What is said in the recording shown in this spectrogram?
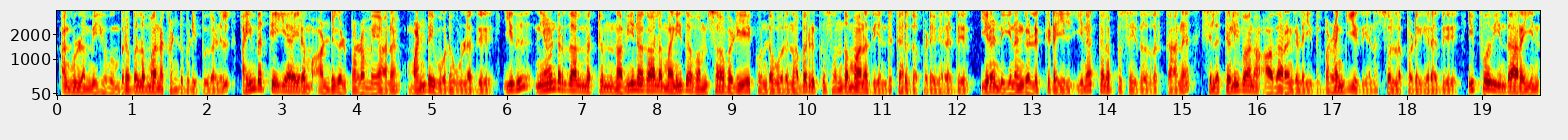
அங்குள்ள மிகவும் பிரபலமான கண்டுபிடிப்புகளில் ஐம்பத்தி ஐயாயிரம் ஆண்டுகள் பழமையான மண்டை ஓடு உள்ளது. இது நியாண்டர்தால் மற்றும் நவீனகால மனித வம்சாவளியை கொண்ட ஒரு நபருக்கு சொந்தமானது என்று கருதப்படுகிறது. இரண்டு இனங்களுக்கிடையில் இனக்கலப்பு செய்ததற்கான சில தெளிவான ஆதாரங்களை இது வழங்கியது என சொல்லப்படுகிறது. இப்போது இந்த அறையின்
